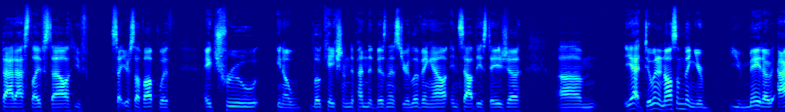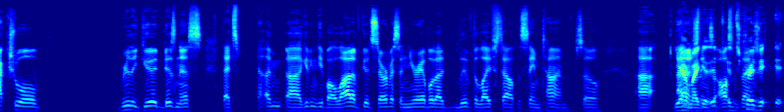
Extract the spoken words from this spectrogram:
badass lifestyle. You've set yourself up with a true, you know, location independent business. You're living out in Southeast Asia. Um, yeah, doing an awesome thing. You're you've made an actual really good business that's um, uh, giving people a lot of good service, and you're able to live the lifestyle at the same time. So, uh, Yeah, I Mike, think it, it's, awesome it's crazy. It,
